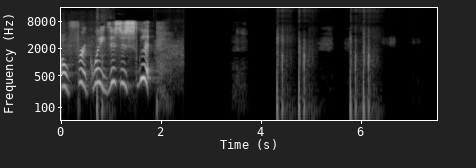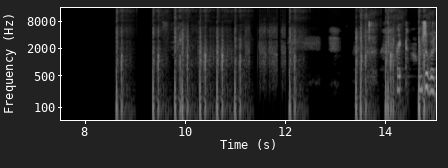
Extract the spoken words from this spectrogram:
Oh, frick, wait, this is slip. Right, I'm so good,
